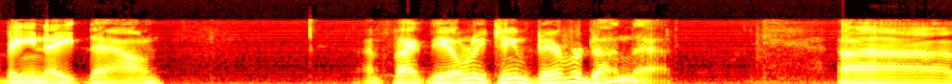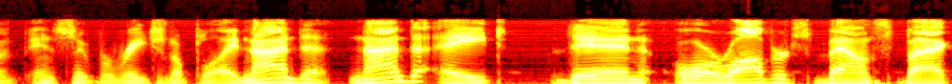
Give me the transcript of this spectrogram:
being eight down in fact, the only team to ever done that uh, in super regional play, nine to nine to eight. Then Oral Roberts bounced back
